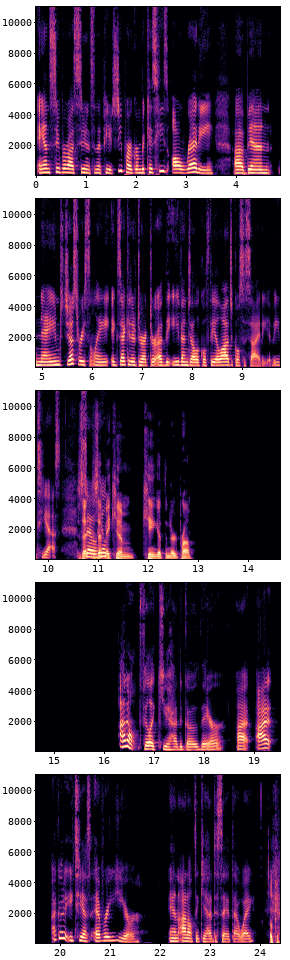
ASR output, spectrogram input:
and supervise students in the PhD program because he's already uh, been named just recently executive director of the Evangelical Theological Society of ETS. Does that, so does that make him king at the nerd prom? I don't feel like you had to go there. I I I go to ETS every year, and I don't think you had to say it that way. Okay.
